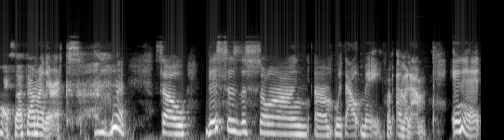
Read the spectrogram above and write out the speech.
Okay, so I found my lyrics. so this is the song um, "Without Me" from Eminem. In it,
